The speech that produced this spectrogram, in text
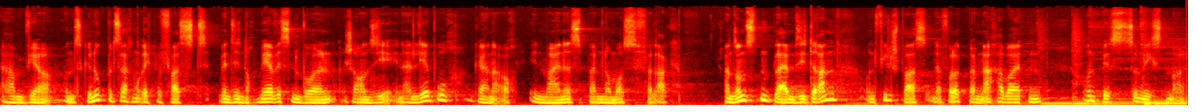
haben wir uns genug mit Sachenrecht befasst. Wenn Sie noch mehr wissen wollen, schauen Sie in ein Lehrbuch, gerne auch in meines beim Nomos Verlag. Ansonsten bleiben Sie dran und viel Spaß und Erfolg beim Nacharbeiten und bis zum nächsten Mal.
